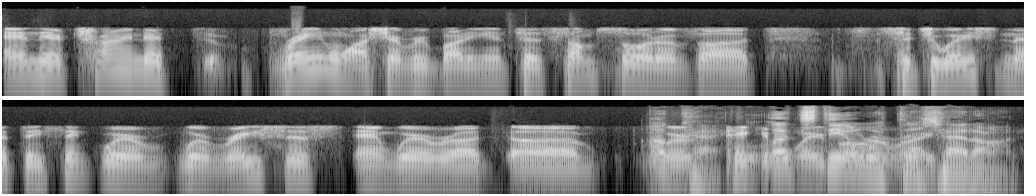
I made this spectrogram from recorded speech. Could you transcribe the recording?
and they're trying to brainwash everybody into some sort of uh, situation that they think we're we're racist and we're uh, uh, we're Okay, taking let's away deal voter with this head on.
